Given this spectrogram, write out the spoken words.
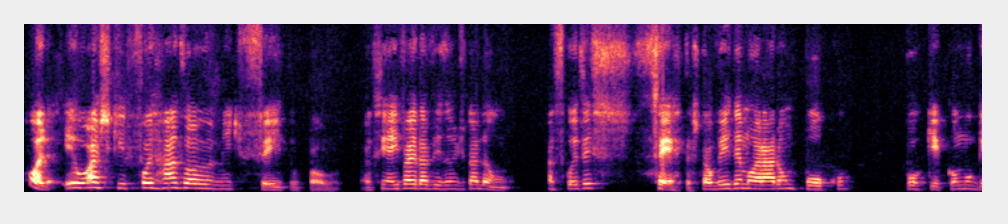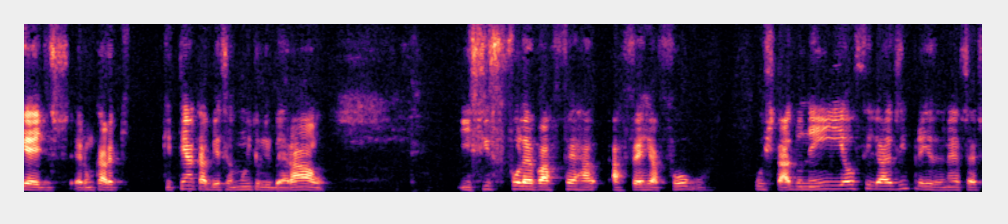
Olha, eu acho que foi razoavelmente feito, Paulo. Assim, aí vai da visão de cada um. As coisas certas, talvez demoraram um pouco, porque como o Guedes era um cara que, que tem a cabeça muito liberal, e se isso for levar a ferro a, ferro a fogo, o Estado nem ia auxiliar as empresas, né? Essas,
